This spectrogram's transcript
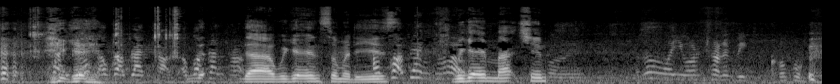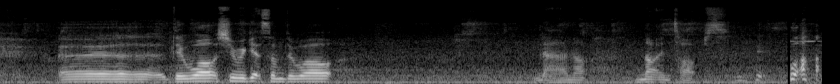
Yeah. I've got blank cards. I've got blank cards. Nah, we're getting some of I've these. got blank cards. We're getting matching. I don't know why you want to try to be couple. Uh, DeWalt. Should we get some DeWalt? Nah, not not in tops. what?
